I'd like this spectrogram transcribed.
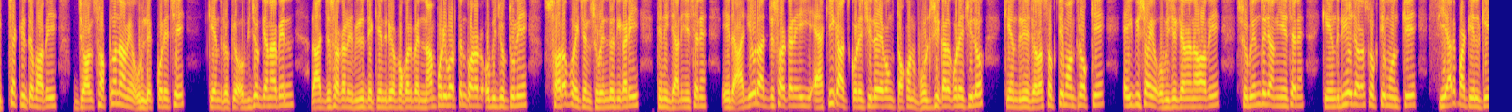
ইচ্ছাকৃতভাবে জল স্বপ্ন নামে উল্লেখ করেছে। কেন্দ্রকে অভিযোগ জানাবেন। রাজ্য সরকারের বিরুদ্ধে কেন্দ্রীয় প্রকল্পের নাম পরিবর্তন করার অভিযোগ তুলে সরব হয়েছেন শুভেন্দু অধিকারী। তিনি জানিয়েছেন, এর আগেও রাজ্য সরকার এই একই কাজ করেছিল এবং তখন ভুল স্বীকার করেছিল। কেন্দ্রীয় জলশক্তি মন্ত্রককে এই বিষয়ে অভিযোগ জানানো হবে। শুভেন্দু জানিয়েছেন, কেন্দ্রীয় জলশক্তি মন্ত্রী সি আর পাটিলকে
